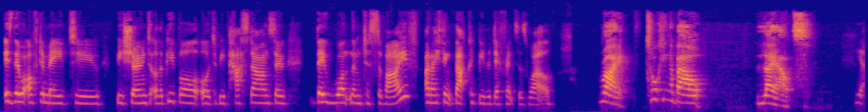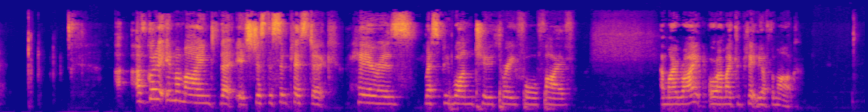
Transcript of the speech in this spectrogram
is they were often made to be shown to other people or to be passed down. So they want them to survive. And I think that could be the difference as well. Right. Talking about layouts. Yeah. I've got it in my mind that it's just the simplistic here is recipe one, two, three, four, five. Am I right or am I completely off the mark?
